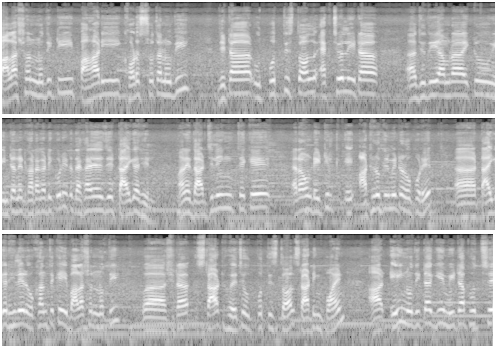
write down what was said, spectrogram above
বালাসন নদীটি পাহাড়ি খরস্রোতা নদী, যেটার উৎপত্তি স্থল অ্যাকচুয়ালি এটা যদি আমরা একটু ইন্টারনেট ঘাটাঘাটি করি, এটা দেখা যায় যে টাইগার হিল মানে দার্জিলিং থেকে অ্যারাউন্ড এইটিন আঠেরো কিলোমিটার ওপরে টাইগার হিলের ওখান থেকে এই বালাসন নদী সেটা স্টার্ট হয়েছে উৎপত্তি স্থল স্টার্টিং পয়েন্ট আর এই নদীটা গিয়ে মিট আপ হচ্ছে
